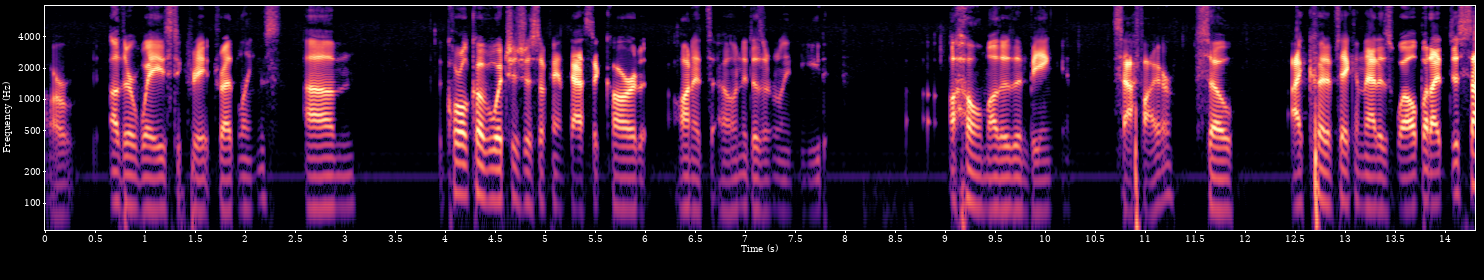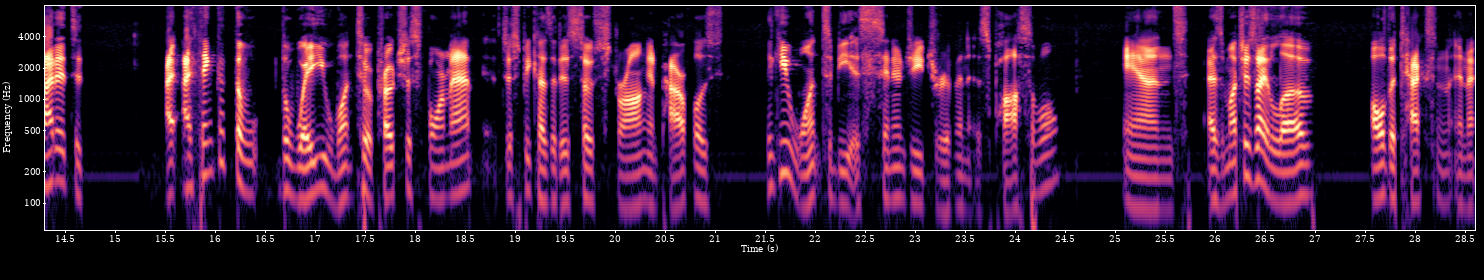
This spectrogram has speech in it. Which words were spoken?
or other ways to create Dreadlings. Um, the Coral Cove Witch is just a fantastic card on its own. It doesn't really need a home other than being in Sapphire. So I could have taken that as well, but I decided to. I, I think that the the way you want to approach this format, just because it is so strong and powerful, is I think you want to be as synergy driven as possible. And as much as I love all the text and, and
